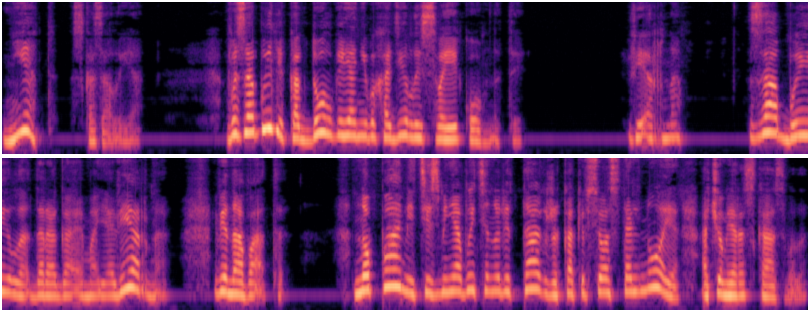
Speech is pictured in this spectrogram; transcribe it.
«Нет», — сказала я. «Вы забыли, как долго я не выходила из своей комнаты?» «Верно. Забыла, дорогая моя, верно. Виновата. Но память из меня вытянули так же, как и все остальное, о чем я рассказывала.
